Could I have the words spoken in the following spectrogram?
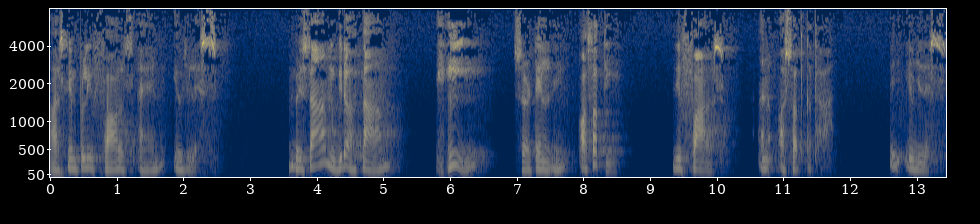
are simply false and useless. Visam girahtam, he certainly asati, the false and asat katha, is useless.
